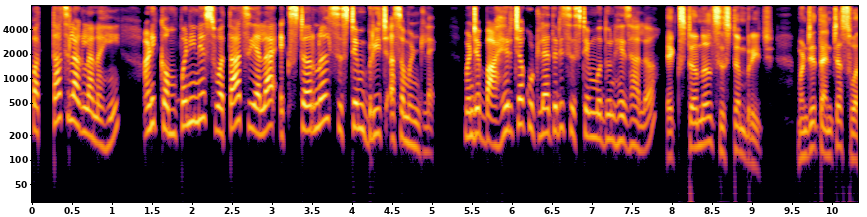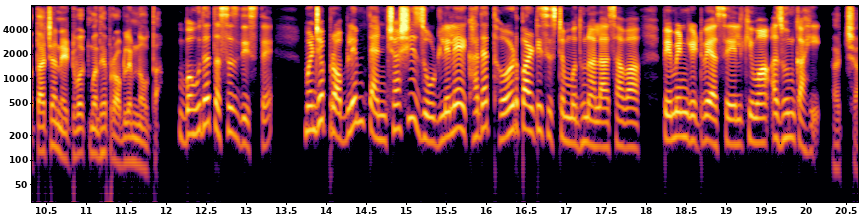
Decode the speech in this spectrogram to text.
पत्ताच लागला नाही आणि कंपनीने स्वतःच याला एक्सटर्नल सिस्टीम ब्रीच असं म्हटलंय. म्हणजे बाहेरच्या कुठल्या तरी सिस्टीममधून हे झालं. External system breach. म्हणजे त्यांच्या स्वतःच्या नेटवर्कमध्ये प्रॉब्लेम नव्हता. बहुधा तसंच दिसतंय. म्हणजे प्रॉब्लेम त्यांच्याशी जोडलेल्या एखाद्या थर्ड पार्टी सिस्टममधून आला असावा. पेमेंट गेटवे असेल किंवा अजून काही. अच्छा.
